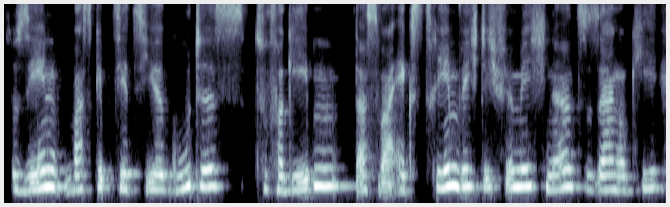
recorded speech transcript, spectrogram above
Zu sehen, was gibt es jetzt hier Gutes zu vergeben, das war extrem wichtig für mich, ne? zu sagen, okay,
